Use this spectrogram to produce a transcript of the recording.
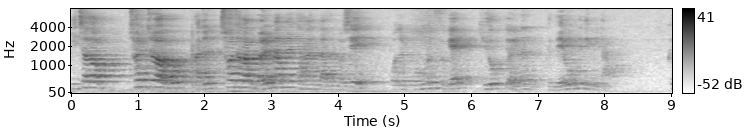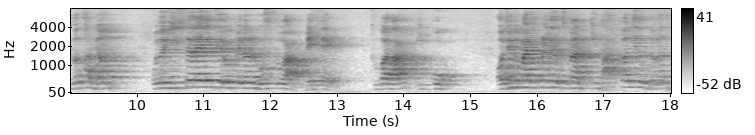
이처럼 철저하고 아주 처절한 멸망을 당한다는 것이 오늘 본문 속에 기록되어 있는 그 내용들입니다. 그렇다면 오늘 이스라엘을 괴롭히는 로스와 메색, 두바랑 이곡 어제도 말씀을 드렸지만 이 낯선 이름들은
